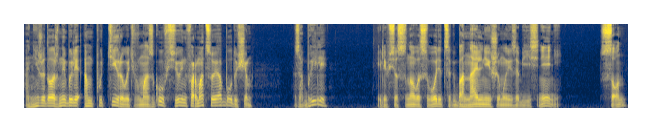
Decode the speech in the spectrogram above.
Они же должны были ампутировать в мозгу всю информацию о будущем. Забыли? Или все снова сводится к банальнейшему из объяснений? Сон?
